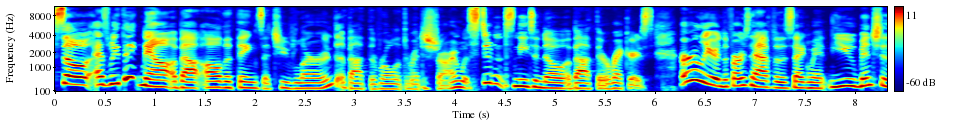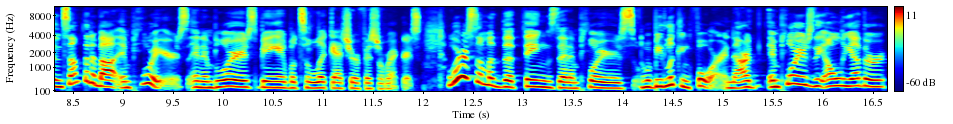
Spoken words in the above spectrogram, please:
So, as we think now about all the things that you've learned about the role of the registrar and what students need to know about their records, earlier in the first half of the segment, you mentioned something about employers and employers being able to look at your official records. What are some of the things that employers would be looking for? And are employers the only other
